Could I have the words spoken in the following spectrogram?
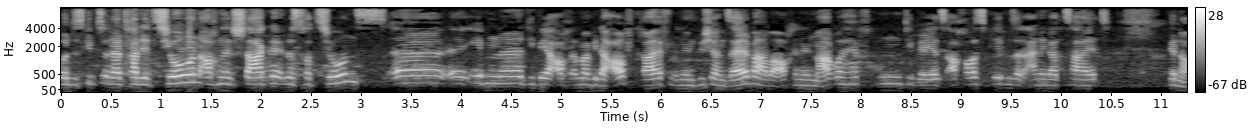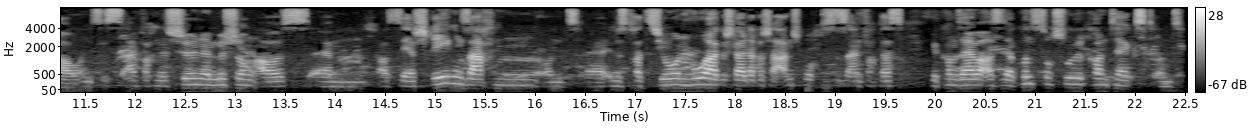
Und es gibt so in der Tradition auch eine starke Illustrationsebene, die wir auch immer wieder aufgreifen in den Büchern selber, aber auch in den Maro-Heften, die wir jetzt auch rausgeben seit einiger Zeit. Genau, und es ist einfach eine schöne Mischung aus, ähm, aus sehr schrägen Sachen und äh, Illustrationen, hoher gestalterischer Anspruch. Das ist einfach das, wir kommen selber aus dieser Kunsthochschulkontext und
